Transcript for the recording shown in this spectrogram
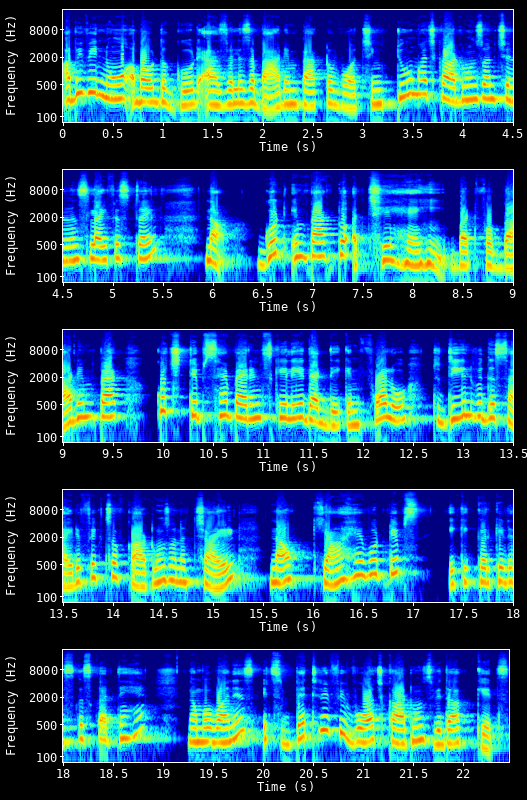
अभी we know about the good as well as a bad impact of watching too much cartoons on children's life style now good impact तो अच्छे हैं ही बट फॉर बैड इम्पैक्ट कुछ टिप्स हैं पेरेंट्स के लिए that they can follow to deal with the side effects of cartoons on a child now क्या है वो टिप्स एक एक करके डिस्कस करते हैं। Number one is it's better if you watch cartoons with our kids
